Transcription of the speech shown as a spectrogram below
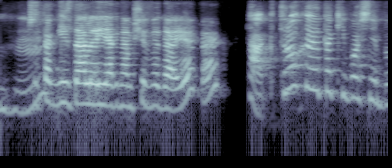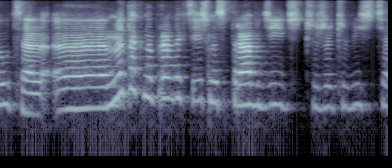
Mhm. czy tak jest dalej, jak nam się wydaje, tak? Tak, trochę taki właśnie był cel. E, My tak naprawdę chcieliśmy sprawdzić, czy rzeczywiście,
